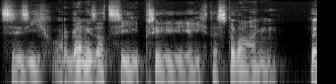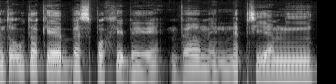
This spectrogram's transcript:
cizích organizací při jejich testování. Tento útok je bez pochyby velmi nepříjemný.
